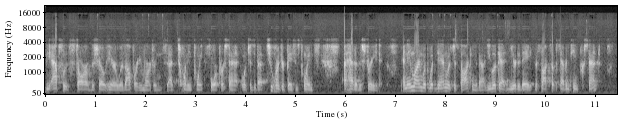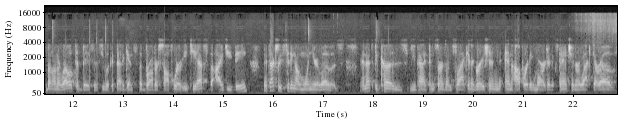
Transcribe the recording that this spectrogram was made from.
the absolute star of the show here was operating margins at 20.4%, which is about 200 basis points ahead of the street. And in line with what Dan was just talking about, you look at year to date, the stock's up 17%, but on a relative basis, you look at that against the broader software ETF, the IGV, it's actually sitting on one year lows. And that's because you've had concerns on Slack integration and operating margin expansion or lack thereof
